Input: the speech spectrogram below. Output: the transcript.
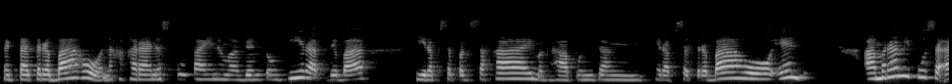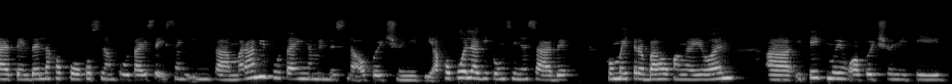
nagtatrabaho, nakakaranas po tayo ng mga gantong hirap, 'di ba? Hirap sa pagsakay, maghapon kang hirap sa trabaho, and uh, marami po sa atin, dahil nakapokus lang po tayo sa isang income, marami po tayong namimiss na opportunity. Ako po lagi kong sinasabi, kung may trabaho ka ngayon, uh, i-take mo yung opportunity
